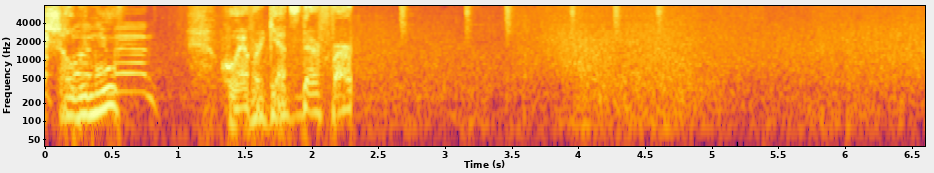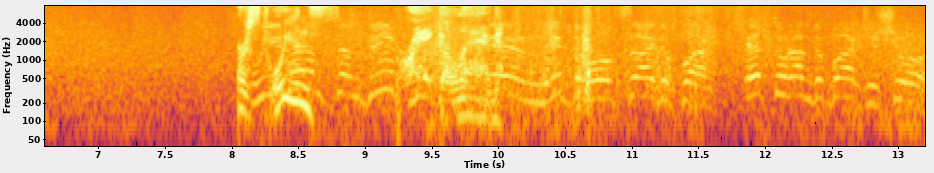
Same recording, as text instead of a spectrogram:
Shall we move? Whoever gets there first. First wins. Break a leg. Rip the whole side apart. Have to run the barge ashore.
